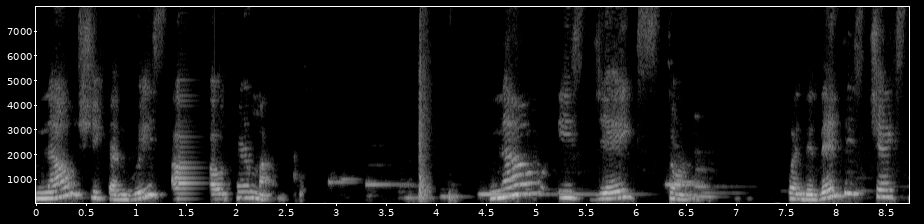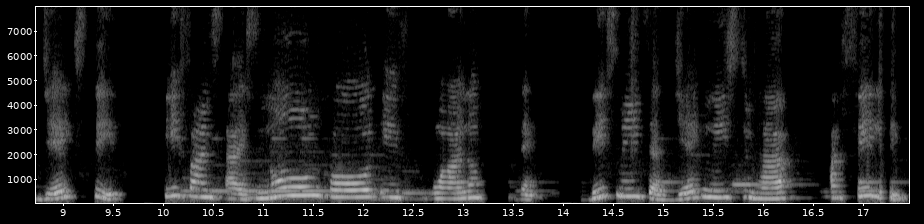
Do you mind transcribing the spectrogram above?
Now she can rinse out her mouth. Now is Jake's turn. When the dentist checks Jake's teeth, he finds a small hole in one of them. This means that Jake needs to have a filling.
